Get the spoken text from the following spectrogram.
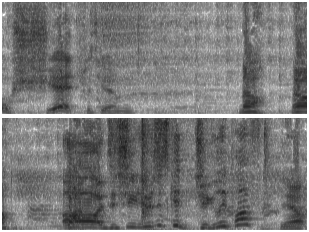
Oh shit. She's getting. No, no. Oh, did she? You just get jiggly puffed? Yep.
